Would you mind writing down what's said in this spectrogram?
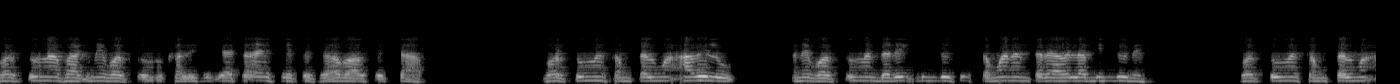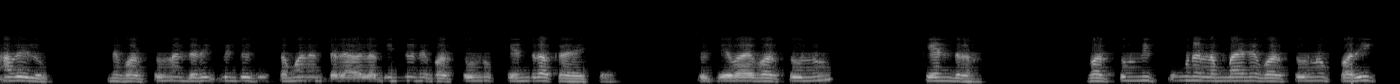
વર્તુળના ભાગને વર્તુળનું ખાલી જગ્યા કહે છે તો જવાબ આવશે ચાપ. વર્તુળના સમતલમાં આવેલું અને વર્તુળના દરેક બિંદુથી સમાન અંતરે આવેલા બિંદુને વર્તુળના સમતલમાં આવેલું અને વર્તુળના દરેક બિંદુથી સમાન અંતરે આવેલા બિંદુને વર્તુળનું કેન્દ્ર કહે છે. શું કહેવાય? વર્તુળનું કેન્દ્ર. વર્તુળની પૂર્ણ લંબાઈને વર્તુળનો પરિઘ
